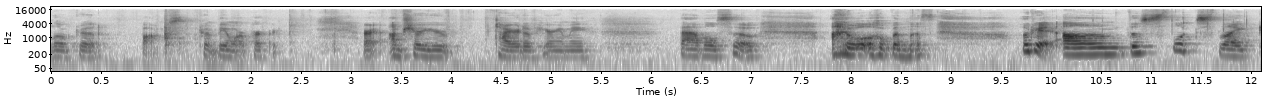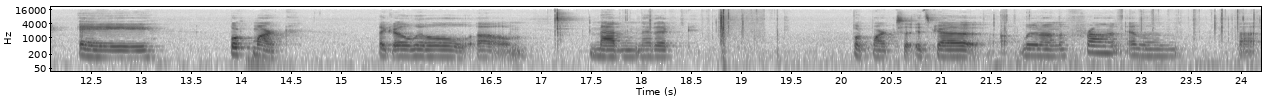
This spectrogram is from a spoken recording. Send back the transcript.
Lovegood box. Couldn't be more perfect. All right, I'm sure you're tired of hearing me babble, so I will open this. Okay, um, this looks like a bookmark, like a little um, magnetic bookmark. It's got Luna on the front, and then that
